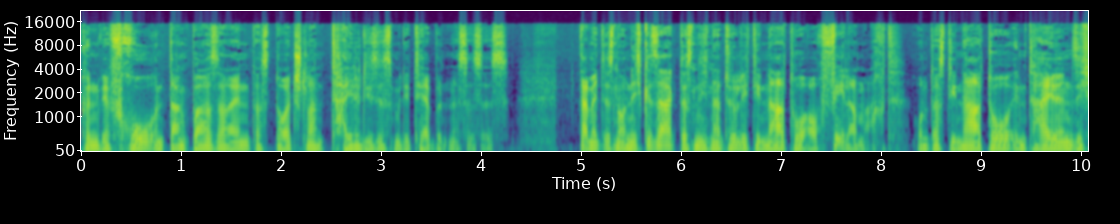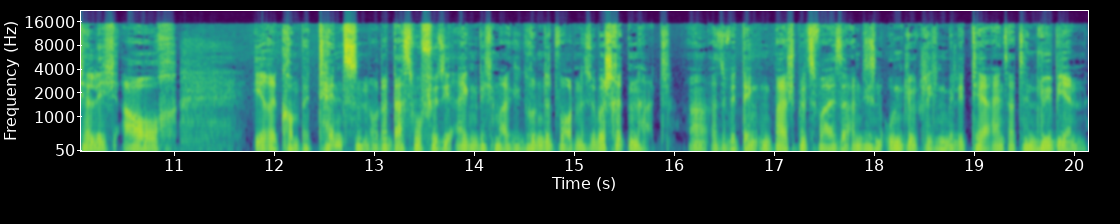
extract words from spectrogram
können wir froh und dankbar sein, dass Deutschland Teil dieses Militärbündnisses ist. Damit ist noch nicht gesagt, dass nicht natürlich die NATO auch Fehler macht und dass die NATO in Teilen sicherlich auch ihre Kompetenzen oder das, wofür sie eigentlich mal gegründet worden ist, überschritten hat. Also wir denken beispielsweise an diesen unglücklichen Militäreinsatz in Libyen,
